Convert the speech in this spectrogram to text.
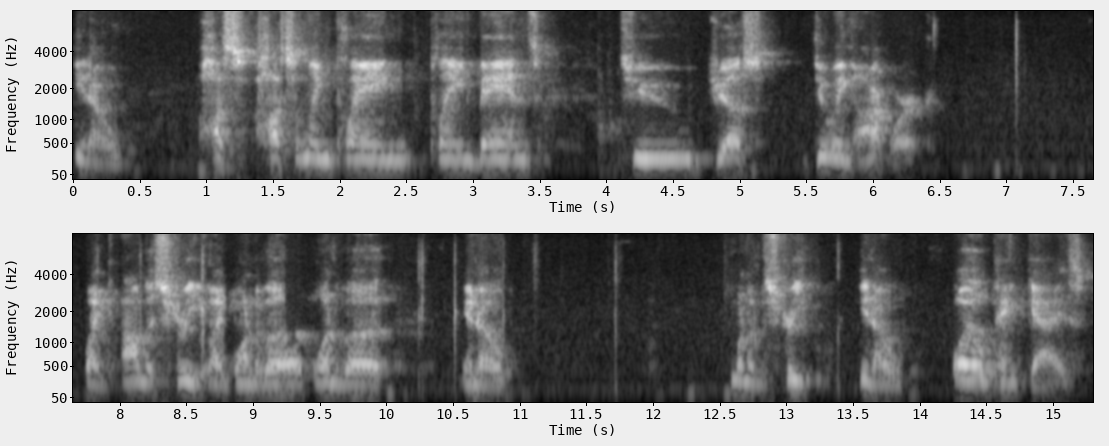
you know hus- hustling, playing playing bands, to just doing artwork, like on the street, like one of the one of the you know one of the street you know oil paint guys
